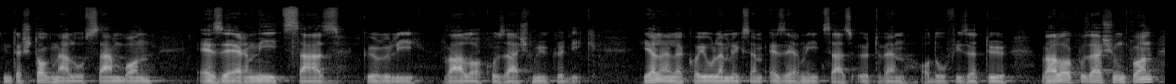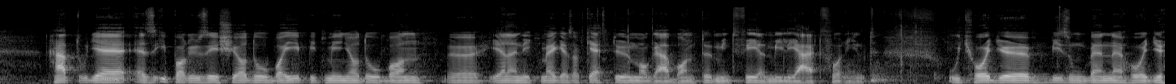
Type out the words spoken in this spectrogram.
szinte stagnáló számban 1400 körüli vállalkozás működik. Jelenleg, ha jól emlékszem, 1450 adófizető vállalkozásunk van. Hát ugye ez iparüzési adóba, építményadóban jelenik meg, ez a kettő magában több mint fél milliárd forint. Úgyhogy bízunk benne, hogy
